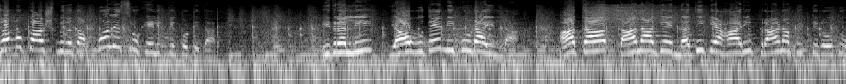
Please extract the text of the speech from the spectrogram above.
ಜಮ್ಮು ಕಾಶ್ಮೀರದ ಪೊಲೀಸರು ಹೇಳಿಕೆ ಕೊಟ್ಟಿದ್ದಾರೆ. ಇದರಲ್ಲಿ ಯಾವುದೇ ನಿಗೂಢ ಇಲ್ಲ. ಆತ ತಾನಾಗೆ ನದಿಗೆ ಹಾರಿ ಪ್ರಾಣ ಬಿಟ್ಟಿರೋದು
